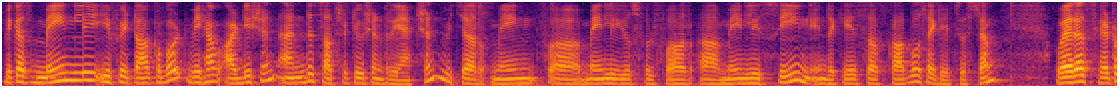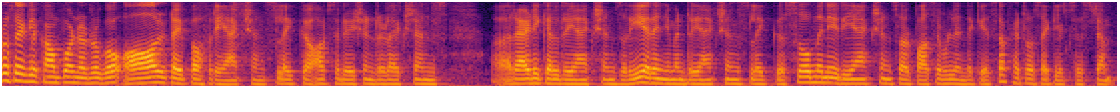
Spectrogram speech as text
because mainly if we talk about we have addition and substitution reaction which are main uh, mainly useful for uh, mainly seen in the case of carbocyclic system whereas heterocyclic compound undergo all type of reactions like uh, oxidation reductions, uh, radical reactions, rearrangement reactions like uh, so many reactions are possible in the case of heterocyclic system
